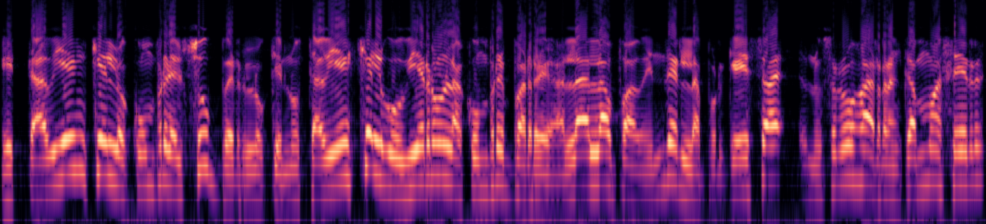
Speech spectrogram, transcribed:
está bien que lo compre el súper, lo que no está bien es que el gobierno la compre para regalarla o para venderla, porque esa nosotros arrancamos a hacer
